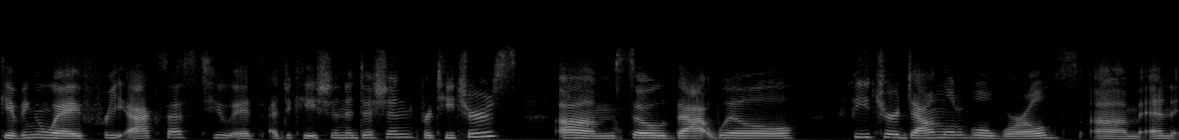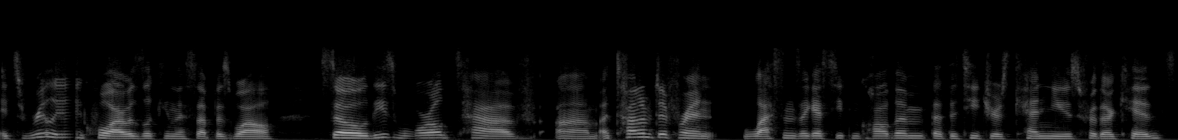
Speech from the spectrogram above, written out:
giving away free access to its education edition for teachers. Um, so that will feature downloadable worlds, um, and it's really cool. I was looking this up as well. So these worlds have um, a ton of different lessons, I guess you can call them, that the teachers can use for their kids.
